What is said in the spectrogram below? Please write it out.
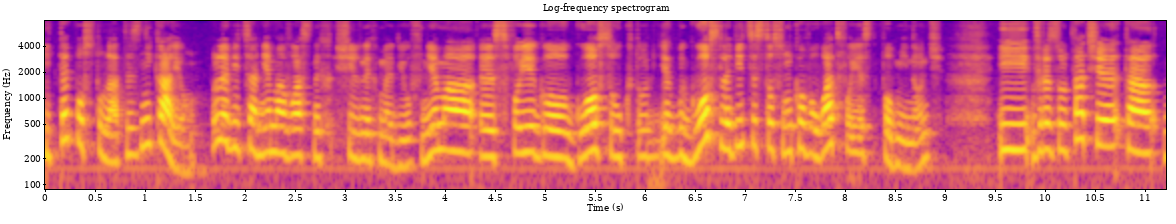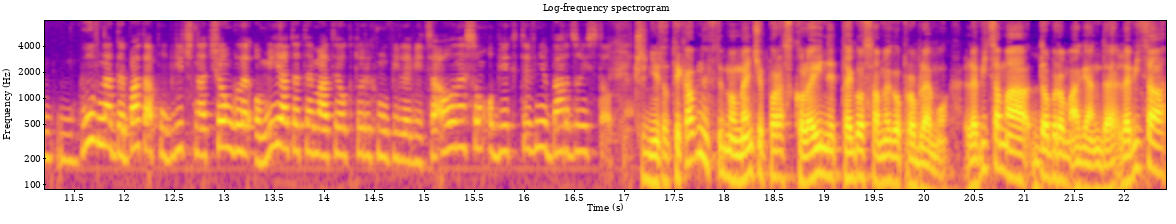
I te postulaty znikają. Lewica nie ma własnych silnych mediów, nie ma e, swojego głosu, który, jakby głos lewicy stosunkowo łatwo jest pominąć. I w rezultacie ta główna debata publiczna ciągle omija te tematy, o których mówi lewica, a one są obiektywnie bardzo istotne. Czy nie dotykamy w tym momencie po raz kolejny tego samego problemu? Lewica ma dobrą agendę, lewica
